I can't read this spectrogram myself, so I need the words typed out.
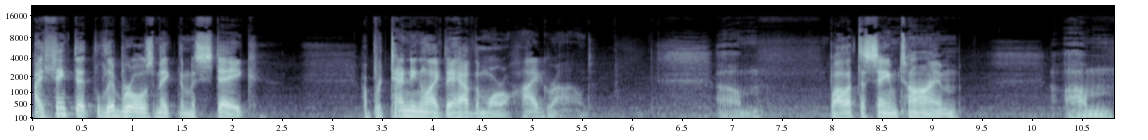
I think that liberals make the mistake of pretending like they have the moral high ground, um, while at the same time um,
